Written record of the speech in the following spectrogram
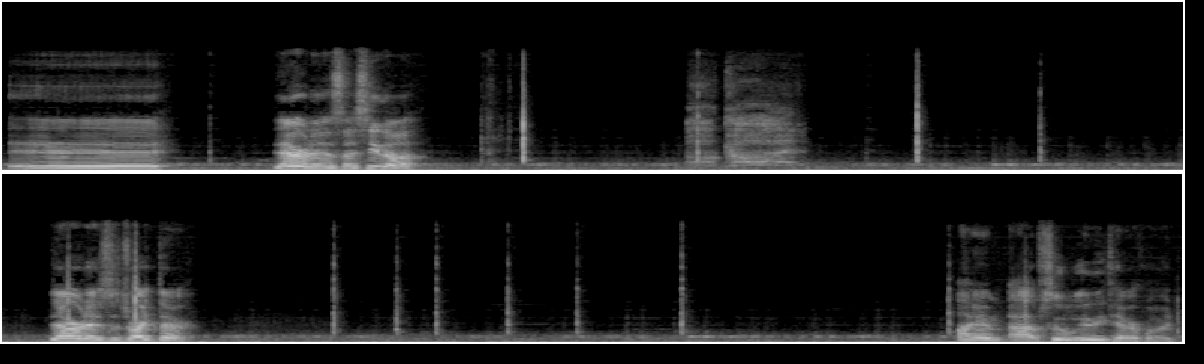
Uh, there it is. I see the. There it is. It's right there. I am absolutely terrified.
